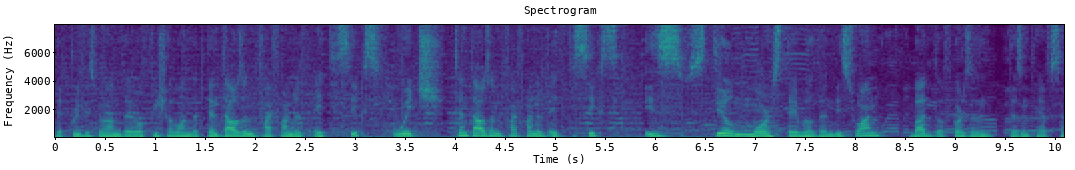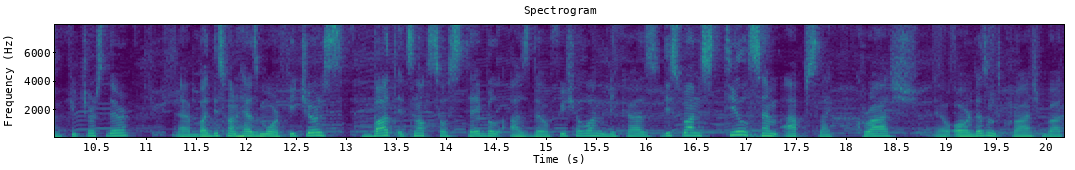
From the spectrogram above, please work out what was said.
the previous one, the official one, the 10,586, which 10,586 is still more stable than this one, but of course doesn't, doesn't have some features there. Uh, but this one has more features, but it's not so stable as the official one because this one still some apps like crash uh, or doesn't crash, but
